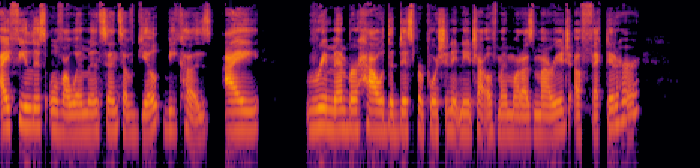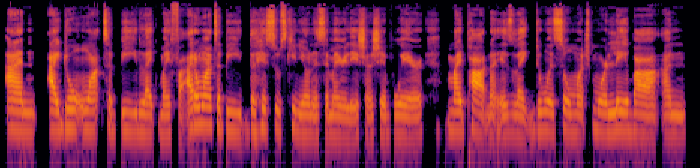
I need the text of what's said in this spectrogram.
i feel this overwhelming sense of guilt because i remember how the disproportionate nature of my mother's marriage affected her and I don't want to be like my fa- I don't want to be the Jesus Quinones in my relationship where my partner is like doing so much more labor and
